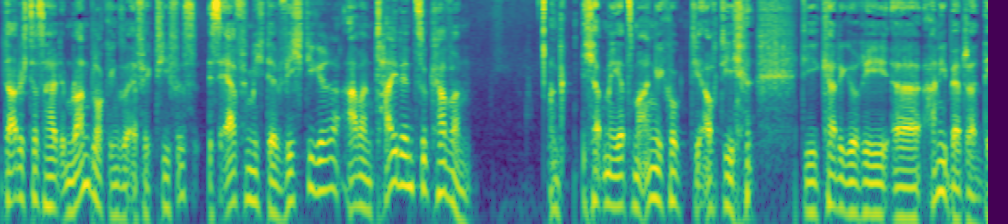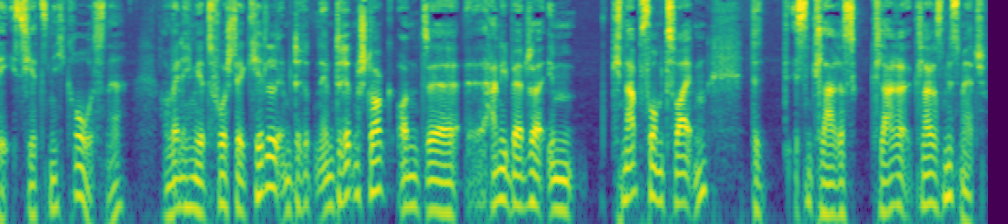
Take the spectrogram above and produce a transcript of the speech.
dadurch, dass er halt im Run-Blocking so effektiv ist, ist er für mich der wichtigere. Aber ein Tight zu covern, und ich habe mir jetzt mal angeguckt, die auch die die Kategorie äh, Honey Badger, der ist jetzt nicht groß, ne? Und wenn ich mir jetzt vorstelle, Kittel im dritten im dritten Stock und äh, Honey Badger im knapp vorm zweiten, das ist ein klares klare, klares Mismatch.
